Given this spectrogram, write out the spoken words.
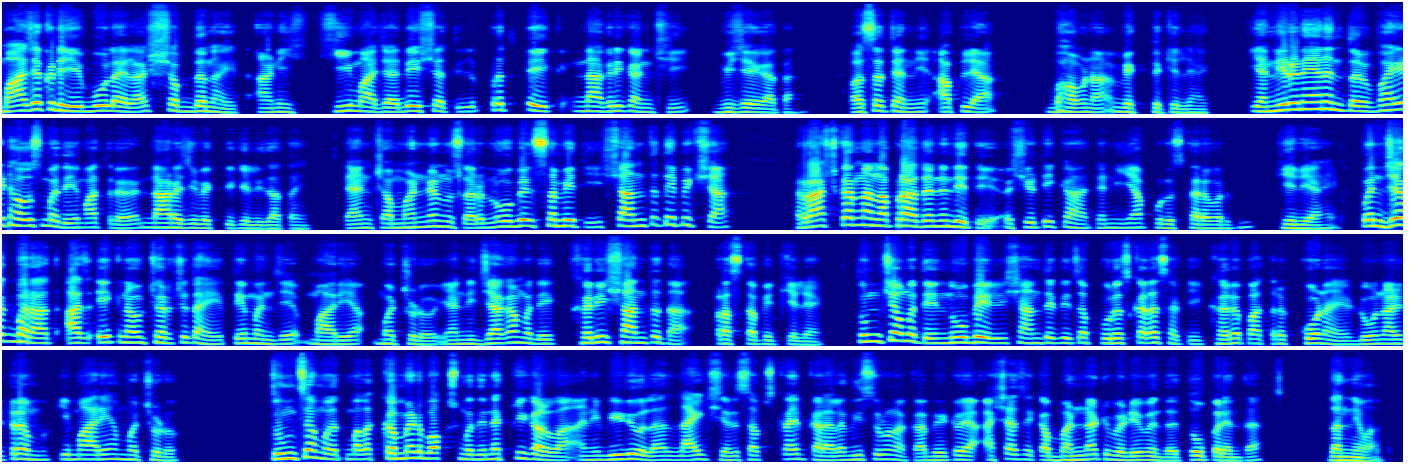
माझ्याकडे बोलायला शब्द नाहीत आणि ही माझ्या देशातील प्रत्येक नागरिकांची विजयगाथा असं त्यांनी आपल्या भावना व्यक्त केल्या आहेत. या निर्णयानंतर व्हाईट हाऊसमध्ये मात्र नाराजी व्यक्त केली जात आहे. त्यांच्या म्हणण्यानुसार नोबेल समिती शांततेपेक्षा राजकारणाला प्राधान्य देते अशी टीका त्यांनी या पुरस्कारावरती केली आहे. पण जगभरात आज एक नाव चर्चेत आहे ते म्हणजे मारिया मचुडो यांनी जगामध्ये खरी शांतता प्रस्थापित केली आहे. तुमच्या मते नोबेल शांततेचा पुरस्कारासाठी खरं पात्र कोण आहे? डोनाल्ड ट्रम्प की मारिया मछोडो तुमचं मत मला कमेंट बॉक्समध्ये नक्की कळवा आणि व्हिडिओला लाईक शेअर सबस्क्राईब करायला विसरू नका. भेटूया अशाच एका भन्नाट व्हिडिओमध्ये तोपर्यंत धन्यवाद.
